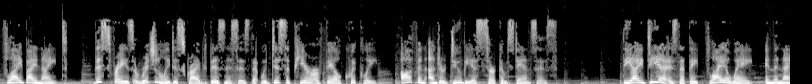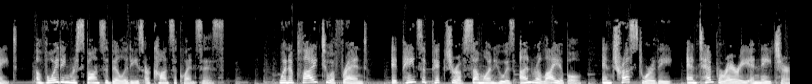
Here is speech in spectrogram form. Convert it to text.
fly by night. This phrase originally described businesses that would disappear or fail quickly, often under dubious circumstances. The idea is that they fly away, in the night, avoiding responsibilities or consequences. When applied to a friend, it paints a picture of someone who is unreliable, untrustworthy, and temporary in nature.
